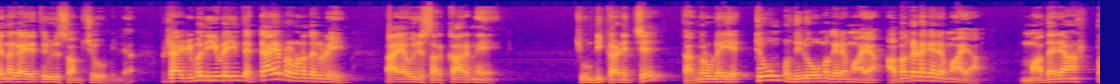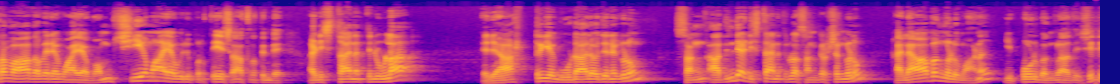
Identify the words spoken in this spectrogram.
എന്ന കാര്യത്തിൽ ഒരു സംശയവുമില്ല. പക്ഷേ അഴിമതിയുടെയും തെറ്റായ പ്രവണതകളുടെയും ആയ ഒരു സർക്കാരിനെ ചൂണ്ടിക്കാണിച്ച് തങ്ങളുടെ ഏറ്റവും പ്രതിലോമകരമായ അപകടകരമായ മതരാഷ്ട്രവാദപരമായ വംശീയമായ ഒരു പ്രത്യയശാസ്ത്രത്തിന്റെ അടിസ്ഥാനത്തിലുള്ള രാഷ്ട്രീയ ഗൂഢാലോചനകളും സം അതിന്റെ അടിസ്ഥാനത്തിലുള്ള സംഘർഷങ്ങളും കലാപങ്ങളുമാണ് ഇപ്പോൾ ബംഗ്ലാദേശിൽ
